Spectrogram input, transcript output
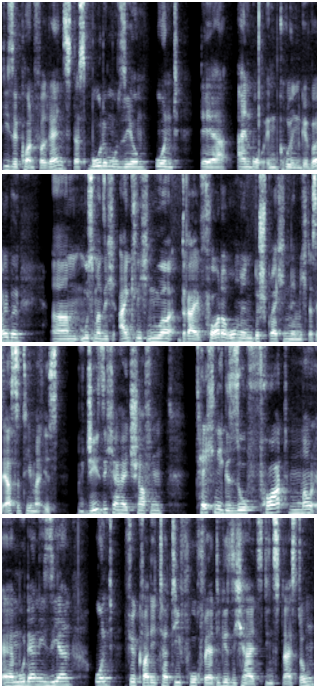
diese Konferenz, das Bodemuseum und der Einbruch im grünen Gewölbe, ähm, muss man sich eigentlich nur drei Forderungen besprechen. Nämlich das erste Thema ist Budgetsicherheit schaffen, Technik sofort mo äh, modernisieren und für qualitativ hochwertige Sicherheitsdienstleistungen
